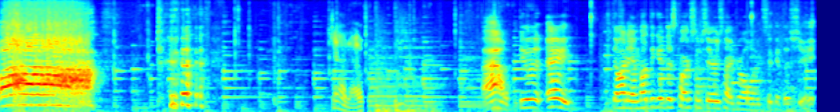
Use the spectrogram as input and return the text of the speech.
ah! Shut up. Ow! Do it. Hey, Dottie, I'm about to give this car some serious hydraulics. Look at this shit.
